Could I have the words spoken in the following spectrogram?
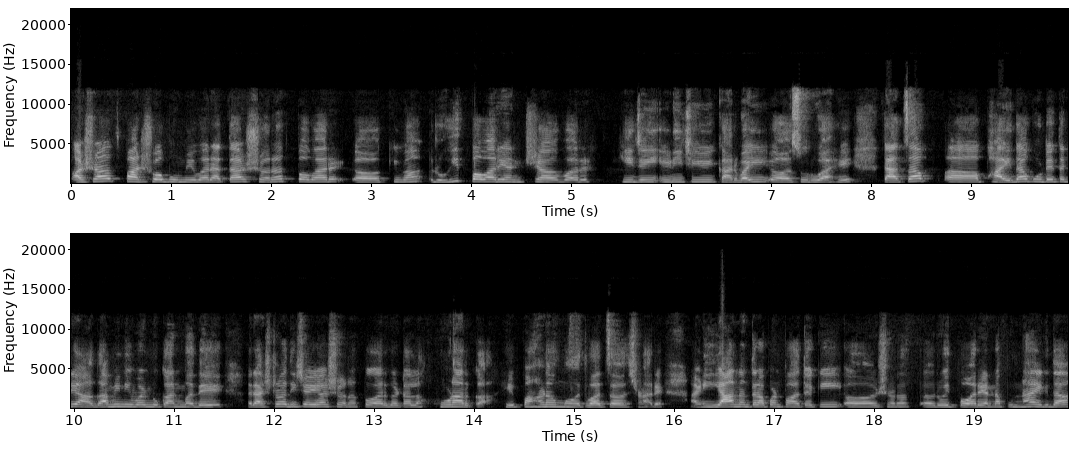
अशाच पार्श्वभूमीवर आता शरद पवार किंवा रोहित पवार यांच्यावर ही जी ईडीची कारवाई सुरू आहे त्याचा फायदा कुठेतरी आगामी निवडणुकांमध्ये राष्ट्रवादीच्या या शरद पवार गटाला होणार का? हे पाहणं महत्वाचं असणार आहे. आणि यानंतर आपण पाहतोय की शरद रोहित पवार यांना पुन्हा एकदा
